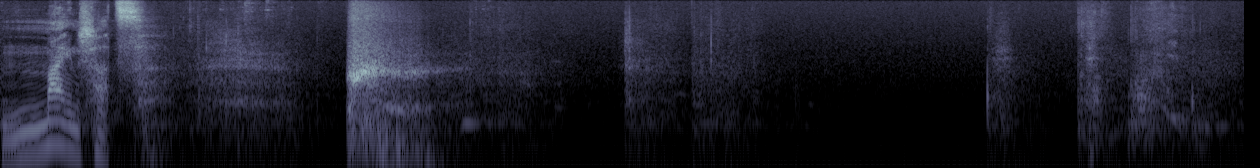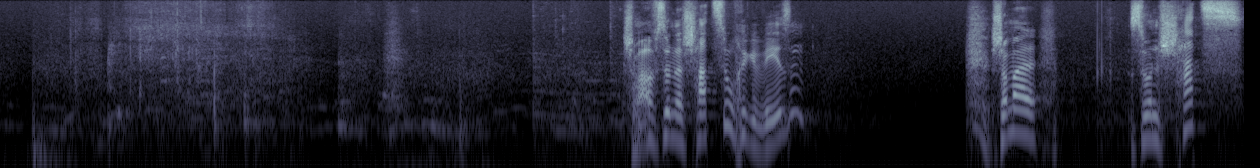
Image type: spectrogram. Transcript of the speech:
mein Schatz. Schon mal auf so einer Schatzsuche gewesen? Schon mal so ein Schatz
